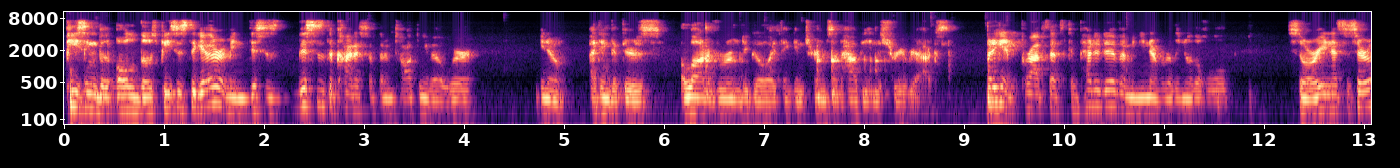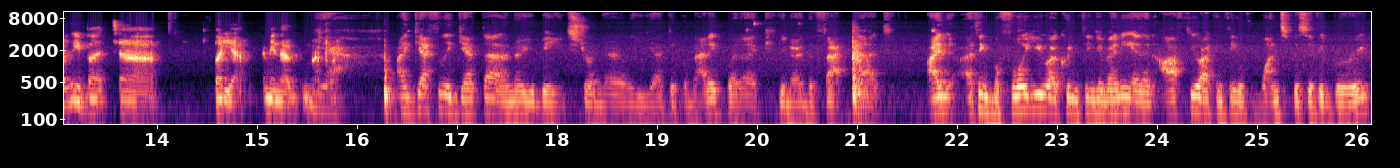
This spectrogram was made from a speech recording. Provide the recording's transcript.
piecing the, all of those pieces together i mean this is this is the kind of stuff that i'm talking about where you know i think that there's a lot of room to go i think in terms of how the industry reacts. But again perhaps that's competitive. I mean you never really know the whole story necessarily but uh but yeah i mean that would be my point. Yeah, I definitely get that. I know you're being extraordinarily uh, diplomatic, but like you know the fact that I I think before you I couldn't think of any, and then after you I can think of one specific brewery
